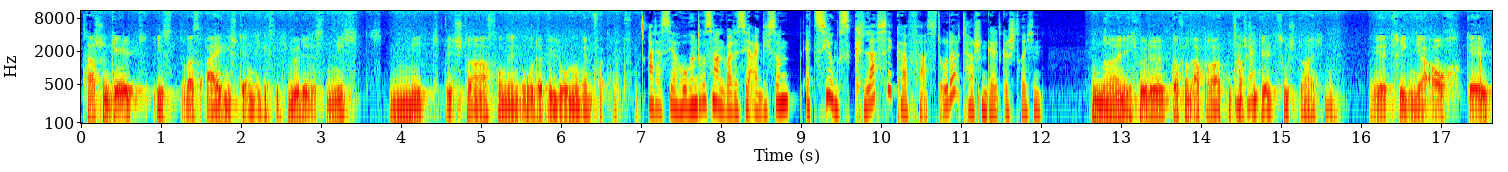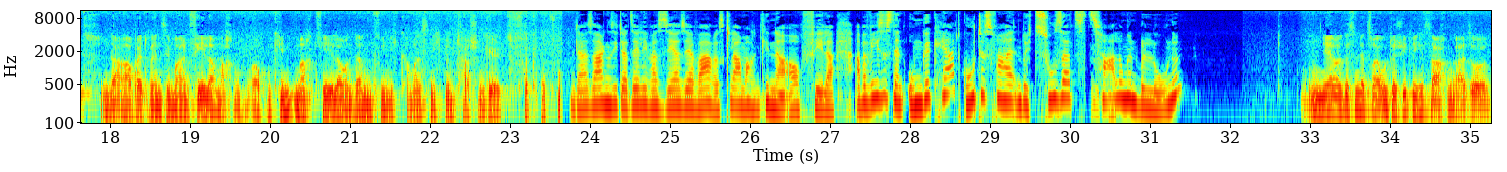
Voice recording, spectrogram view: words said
Taschengeld ist was Eigenständiges. Ich würde das nicht mit Bestrafungen oder Belohnungen verknüpfen. Ah, das ist ja hochinteressant, weil das ist ja eigentlich so ein Erziehungsklassiker fast, oder? Taschengeld gestrichen. Nein, ich würde davon abraten, Taschengeld zu streichen. Wir kriegen ja auch Geld in der Arbeit, wenn Sie mal einen Fehler machen. Auch ein Kind macht Fehler und dann, finde ich, kann man es nicht mit dem Taschengeld verknüpfen. Da sagen Sie tatsächlich was sehr, sehr Wahres. Klar machen Kinder auch Fehler. Aber wie ist es denn umgekehrt? Gutes Verhalten durch Zusatzzahlungen belohnen? Ja, und das sind ja zwei unterschiedliche Sachen. Also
